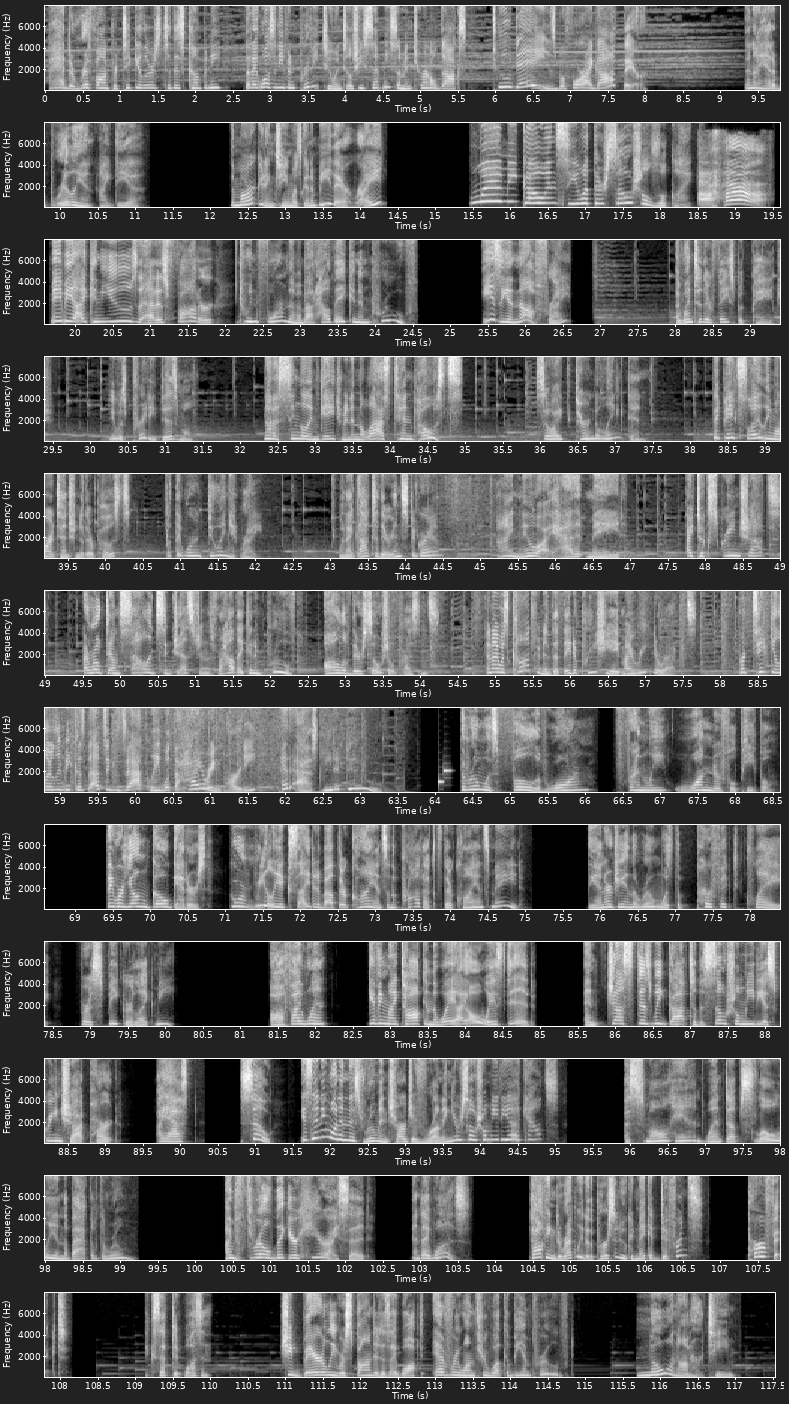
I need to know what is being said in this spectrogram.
I had to riff on particulars to this company that I wasn't even privy to until she sent me some internal docs two days before I got there. Then I had a brilliant idea. The marketing team was going to be there, right? Let me go and see what their socials look like. Aha! Maybe I can use that as fodder to inform them about how they can improve. Easy enough, right? I went to their Facebook page. It was pretty dismal. Not a single engagement in the last 10 posts. So I turned to LinkedIn. They paid slightly more attention to their posts, but they weren't doing it right. When I got to their Instagram, I knew I had it made. I took screenshots. I wrote down solid suggestions for how they could improve all of their social presence. And I was confident that they'd appreciate my redirects. particularly because that's exactly what the hiring party had asked me to do. The room was full of warm, friendly, wonderful people. They were young go getters who were really excited about their clients and the products their clients made. The energy in the room was the perfect clay for a speaker like me. Off I went, giving my talk in the way I always did. And just as we got to the social media screenshot part, I asked, So, is anyone in this room in charge of running your social media accounts? A small hand went up slowly in the back of the room. I'm thrilled that you're here, I said. And I was. Talking directly to the person who could make a difference? Perfect. Except it wasn't. She barely responded as I walked everyone through what could be improved. No one on her team,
